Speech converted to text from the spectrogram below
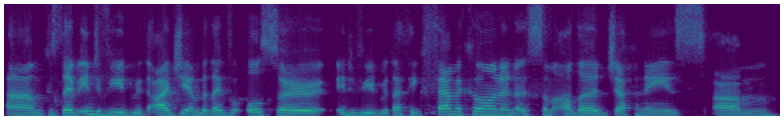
Um, because they've interviewed with IGN, but they've also interviewed with I think Famitsu and uh, some other Japanese um,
